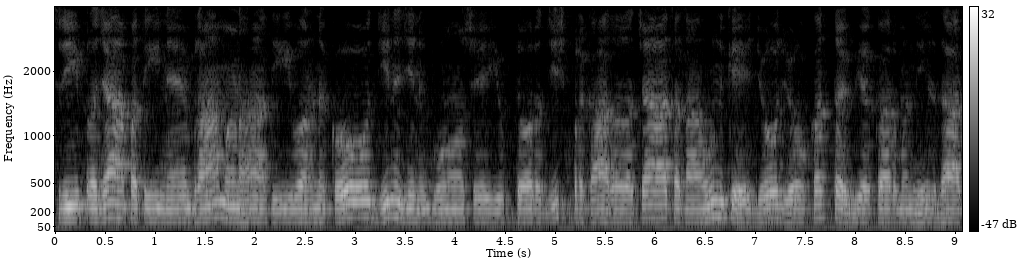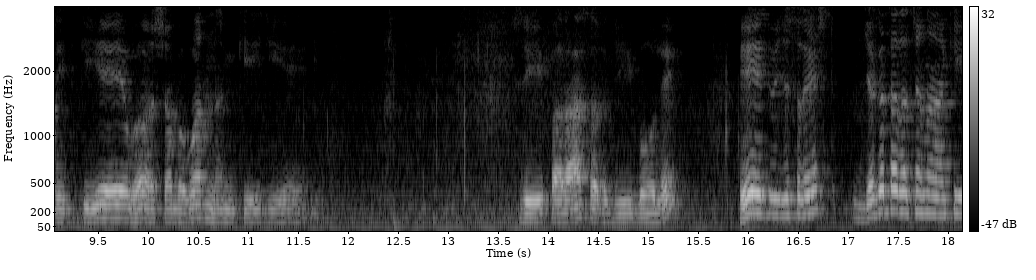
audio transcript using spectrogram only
श्री प्रजापति ने ब्राह्मण आदि वर्ण को जिन जिन गुणों से युक्त और जिस प्रकार रचा तथा उनके जो जो कर्तव्य कर्म निर्धारित किए, वह सब वर्णन कीजिए। श्री पराशर जी बोले, हे द्विज श्रेष्ठ जगत रचना की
